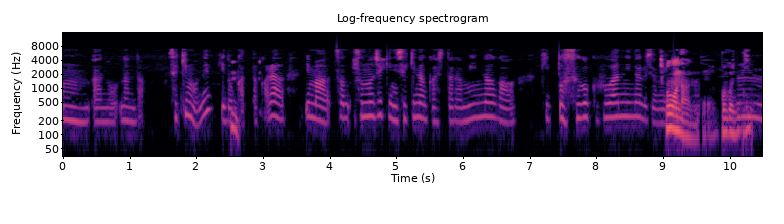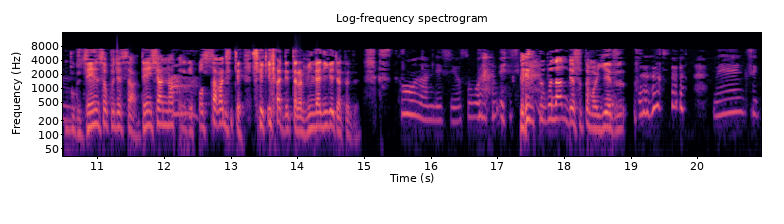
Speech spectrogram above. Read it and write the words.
うん、あの、なんだ、咳もね、ひどかったから、今そ、その時期に咳なんかしたらみんながきっとすごく不安になるじゃないですか。そうなんだよ。僕、ん僕、喘息でさ、電車になった時、発作が出て、咳が出たらみんな逃げちゃったんだよ。そうなんですよ、そうなんですよ。喘息なんですとも言えず。ねえ、せ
